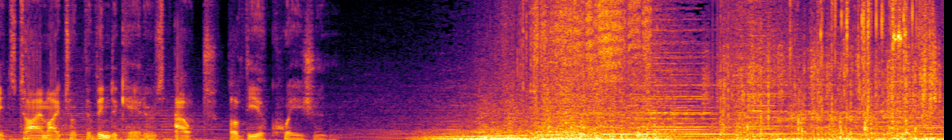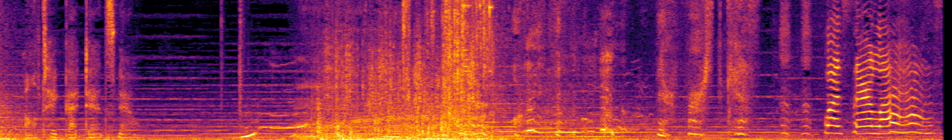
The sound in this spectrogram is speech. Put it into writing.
It's time I took the Vindicators out of the equation. I'll take that dance now. kiss was their last.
